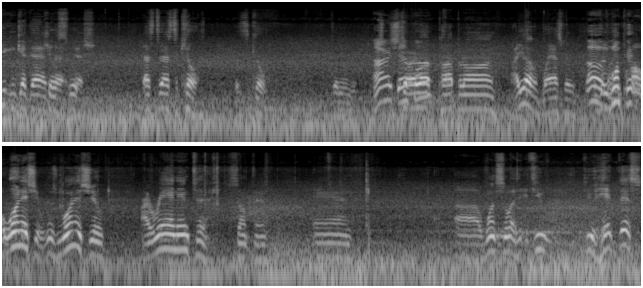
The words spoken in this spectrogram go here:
you can get that. Kill that- switch. That's that's the kill. That's the kill. All right, Start Paul. up, pop it on. I you have a blast with it. Oh, There's my one, oh, issue. There's one issue. I ran into something, and uh, once in a while, if you if you hit this,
